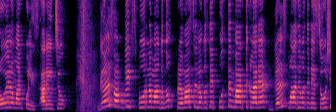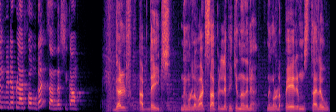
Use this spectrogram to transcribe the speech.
റോയൽ ഒമാൻ പോലീസ് അറിയിച്ചു. ഗൾഫ് അപ്ഡേറ്റ്സ് പൂർണമാകുന്നു. പ്രവാസ ലോകത്തെ പുത്തൻ വാർത്തകൾ അറിയാൻ ഗൾഫ് മാധ്യമത്തിന്റെ സോഷ്യൽ മീഡിയ പ്ലാറ്റ്ഫോമുകൾ സന്ദർശിക്കാം. ഗൾഫ് അപ്ഡേറ്റ്സ് നിങ്ങളുടെ വാട്സാപ്പിൽ ലഭിക്കുന്നതിന് നിങ്ങളുടെ പേരും സ്ഥലവും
